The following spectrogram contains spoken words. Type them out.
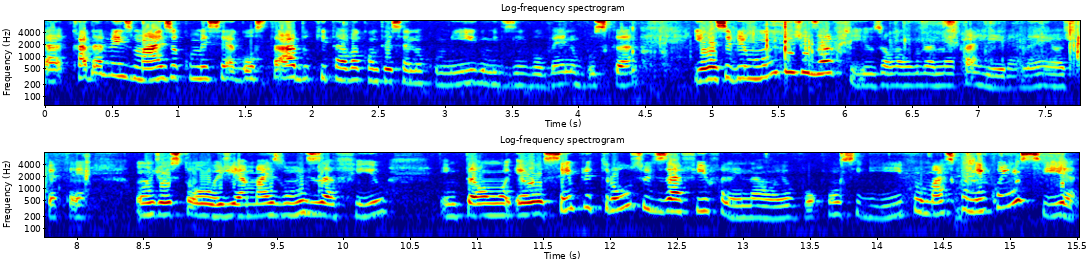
a, cada vez mais eu comecei a gostar do que estava acontecendo comigo, me desenvolvendo, buscando. E eu recebi muitos desafios ao longo da minha carreira, né? Eu acho que até onde eu estou hoje é mais um desafio. Então, eu sempre trouxe o desafio, falei, não, eu vou conseguir, por mais que eu nem conhecia,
